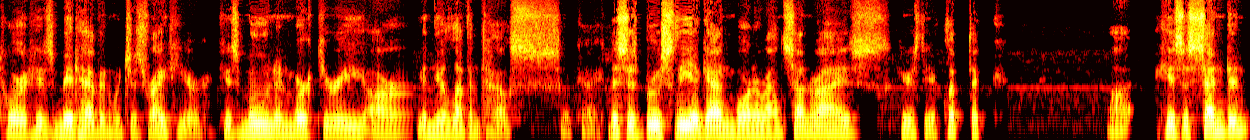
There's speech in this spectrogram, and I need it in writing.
toward his midheaven, which is right here. His moon and Mercury are in the 11th house. Okay. This is Bruce Lee again, born around sunrise. Here's the ecliptic. Uh, his ascendant,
